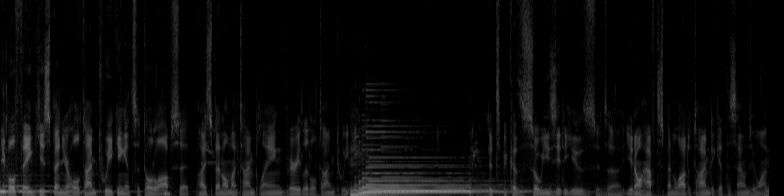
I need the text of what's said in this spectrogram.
People think you spend your whole time tweaking. It's the total opposite. I spend all my time playing, very little time tweaking. It's because it's so easy to use. It's uh, you don't have to spend a lot of time to get the sounds you want.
